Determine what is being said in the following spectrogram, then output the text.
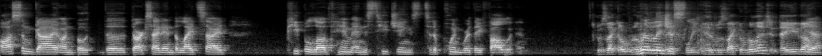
awesome guy on both the dark side and the light side. People loved him and his teachings to the point where they followed him It was like a religion. religiously. It was like a religion. There you go. Yeah,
